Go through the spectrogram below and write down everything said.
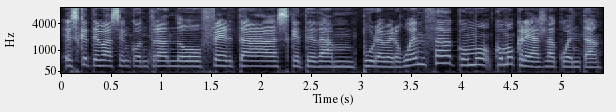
¿Es que te vas encontrando ofertas que te dan pura vergüenza? ¿Cómo, cómo creas la cuenta?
